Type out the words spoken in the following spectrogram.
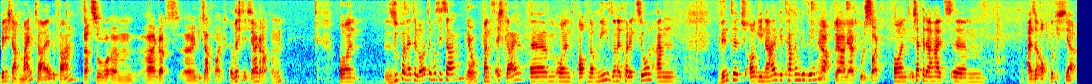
bin ich nach Maintal gefahren. Dazu, ähm, mein Gott, äh, Guitar Point. Richtig. Ja, genau. Mhm. Und super nette Leute, muss ich sagen. Jo. Fand es echt geil. Ähm, und auch noch nie so eine Kollektion an Vintage-Original-Gitarren gesehen. Ja, der, der hat gutes Zeug. Und ich hatte da halt, ähm, also auch wirklich, ja,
